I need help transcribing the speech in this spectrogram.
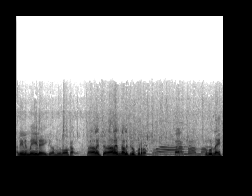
അല്ലെങ്കിൽ മെയിൽ അയക്കും. നമുക്ക് നോക്കാം. നാളെ നാളെ എന്താണ് ഉപ്പിടണം? ഗുഡ് നൈറ്റ്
